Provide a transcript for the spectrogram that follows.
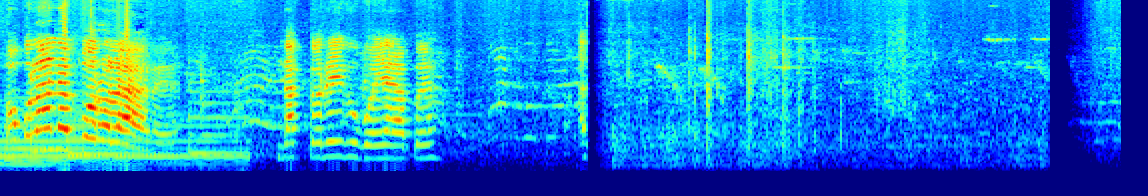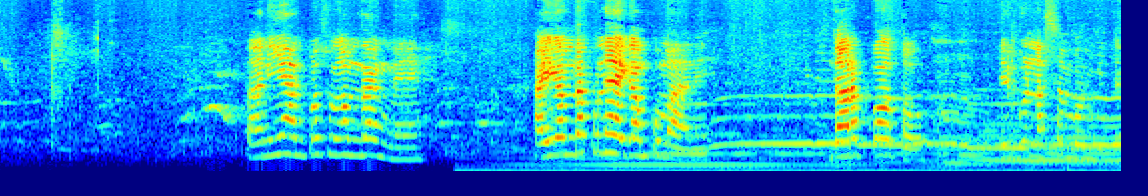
okolana borolare doctor ego boya apa Tanian po sungam dang ne. Ayam dak kuna ayam kumani. Darap po to. Ilgo na sambal mita.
